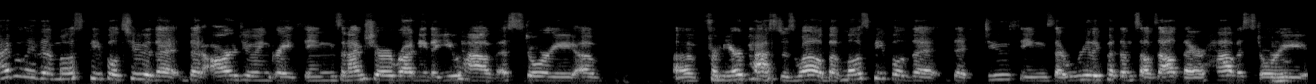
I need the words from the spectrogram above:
I, I believe that most people too that that are doing great things, and I'm sure Rodney that you have a story of of from your past as well. But most people that that do things that really put themselves out there have a story,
